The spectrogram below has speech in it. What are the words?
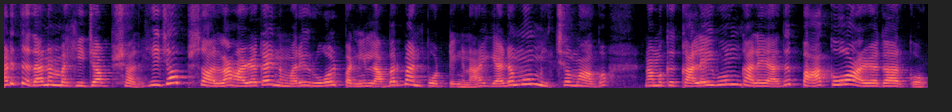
அடுத்ததாக நம்ம ஹிஜாப் ஷால் ஹிஜாப் ஷால்லாம் அழகாக இந்த மாதிரி ரோல் பண்ணி லப்பர் பேண்ட் போட்டிங்கன்னா இடமும் மிச்சமாகும். நமக்கு கலையவும் கலையாது பார்க்கவும் அழகாக இருக்கும்.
